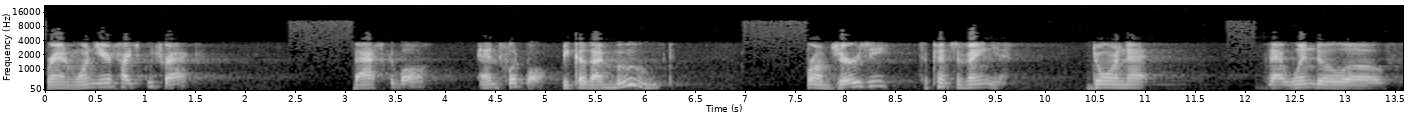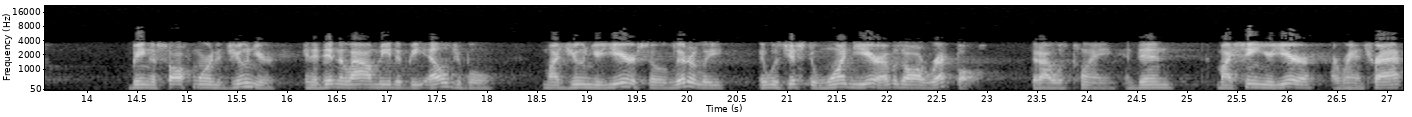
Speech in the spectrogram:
ran one year high school track, basketball, and football because I moved from Jersey to Pennsylvania during that that window of being a sophomore and a junior, and it didn't allow me to be eligible my junior year. So literally, it was just a one year. I was all rec ball that I was playing, and then my senior year, I ran track,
